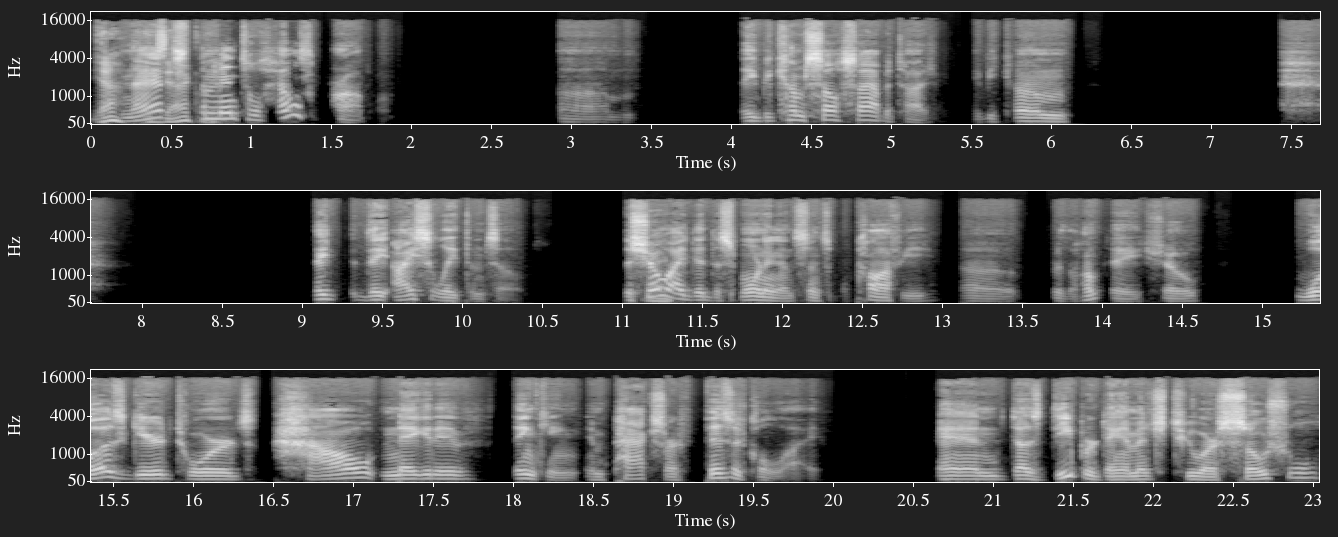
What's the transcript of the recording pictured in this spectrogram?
Yeah. And that's exactly. the mental health problem. Um, they become self sabotaging. They become, they, they isolate themselves. The show Right. I did this morning on Sensible Coffee uh, for the Hump Day show was geared towards how negative thinking impacts our physical life and does deeper damage to our social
